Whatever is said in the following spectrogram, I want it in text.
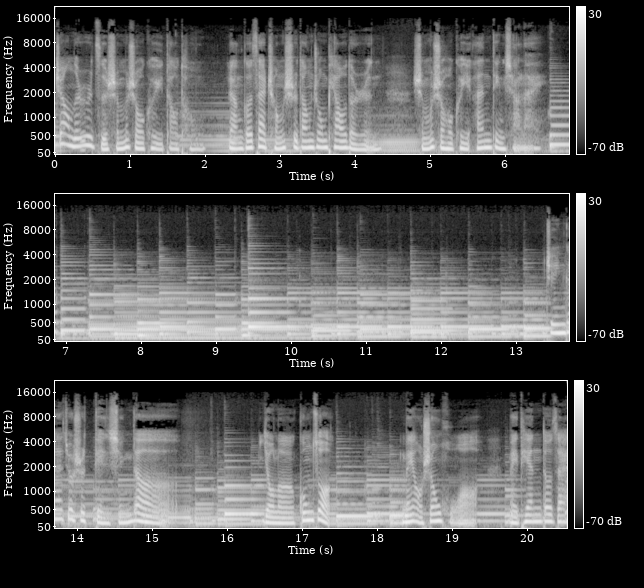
这样的日子什么时候可以到头？两个在城市当中飘的人，什么时候可以安定下来？这应该就是典型的，有了工作，没有生活，每天都在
